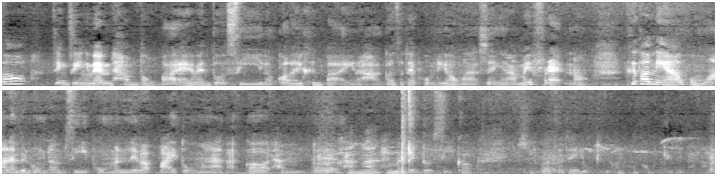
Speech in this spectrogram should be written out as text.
ก็ จริงๆ เน้นทำตรงปลายให้เป็นตัว C แล้วก็ไล่ขึ้นไปนะคะ ก็จะได้ผมที่ออกมาสวยงามไม่แฟลตเนาะคือตอนนี้ผมหวานเป็นผมทำสี ผมมันเลยแบบปลายตรงมากอะก็ทำตรงข้างล่างให้มันเป็นตัว C ก็คิดว่าจะได้ลุคที่ค่อนข้างคอมพลีทนะคะ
